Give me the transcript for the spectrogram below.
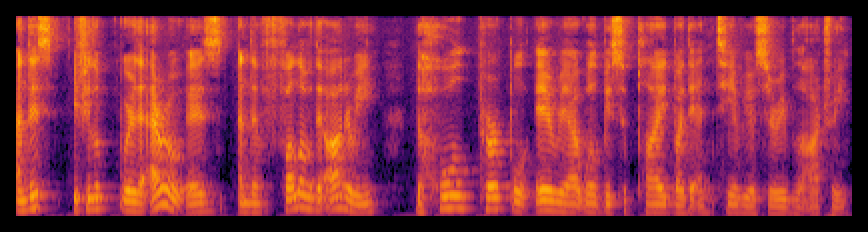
And this, if you look where the arrow is and then follow the artery, the whole purple area will be supplied by the anterior cerebral artery.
